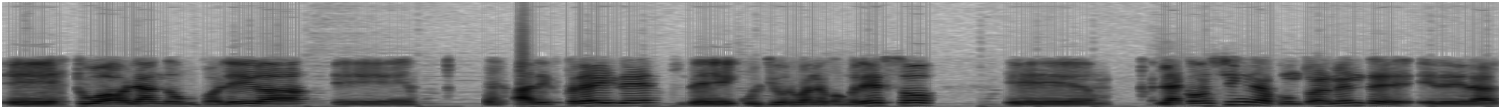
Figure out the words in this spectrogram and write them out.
eh, estuvo hablando un colega, eh, Alex Freire, de Cultivo Urbano Congreso. Eh, la consigna puntualmente era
